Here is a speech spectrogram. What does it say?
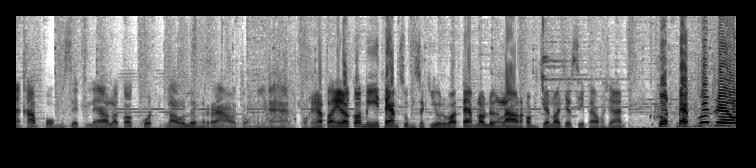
นะครับผมเสร็จแล้วเราก็กดเล่าเรื่องราวตรงนี้นะฮะ โอเคครับ ตอนนี้เราก็มีแต้มสุ่มสกิลหรือว่าแต้มเล่าเรื่องราวนะครับ770แล้วเพราะฉะนั้นกดแบบรวดเร็ว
